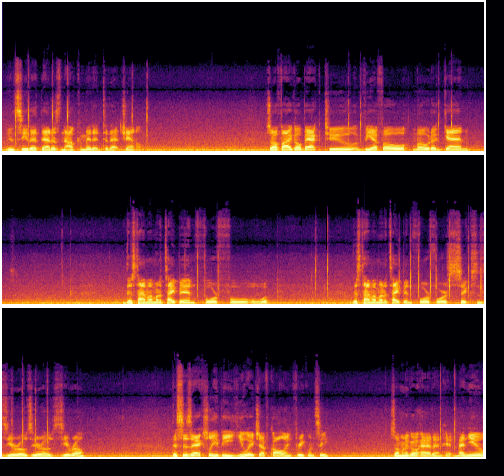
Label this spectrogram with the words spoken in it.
you can see that that is now committed to that channel. So if I go back to VFO mode again, this time I'm going to type in 44, whoop. This time I'm going to type in 446000. This is actually the UHF calling frequency. So I'm going to go ahead and hit menu.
